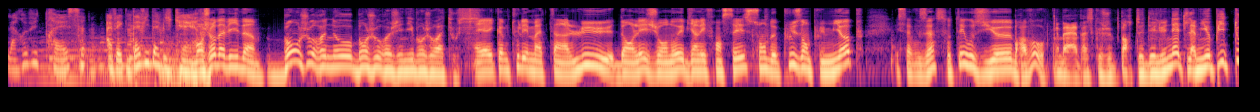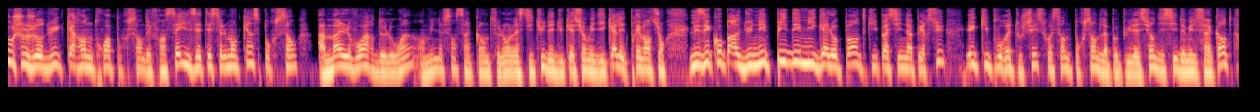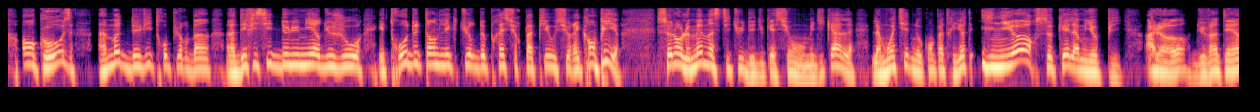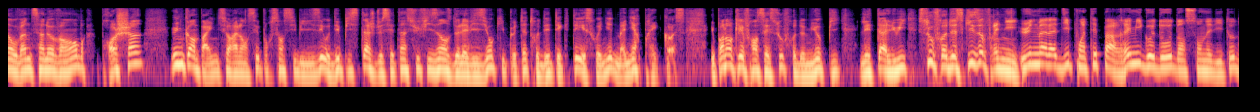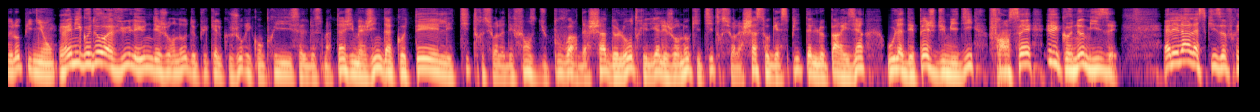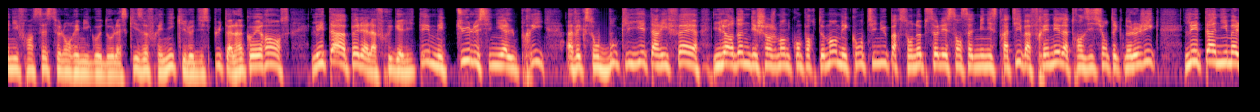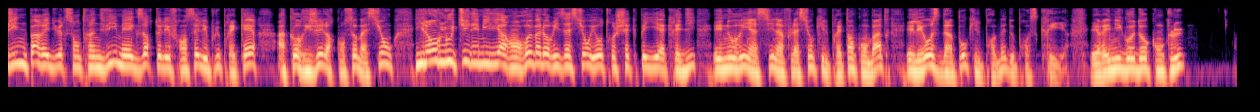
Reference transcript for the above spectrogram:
La revue de presse avec David Abiker. Bonjour David. Bonjour Renaud, bonjour Eugénie, bonjour à tous. Et comme tous les matins, lu dans les journaux, eh bien les Français sont de plus en plus myopes et ça vous a sauté aux yeux. Bravo. Bah parce que je porte des lunettes. La myopie touche aujourd'hui 43% des Français. Ils étaient seulement 15% à mal voir de loin en 1950 selon l'Institut d'éducation médicale et de prévention. Les échos parlent d'une épidémie galopante qui passe inaperçue et qui pourrait toucher 60% de la population d'ici 2050. En cause, un mode de vie trop urbain, un déficit de lumière du jour et trop de temps de lecture de près sur papier ou sur écran. Pire, selon le même institut d'éducation médicale, la moitié de nos compatriotes ignorent ce qu'est la myopie. Alors, du 21 au 25 novembre prochain, une campagne sera lancée pour sensibiliser au dépistage de cette insuffisance de la vision qui peut être détectée et soignée de manière précoce. Et pendant que les Français souffrent de myopie, l'État, lui, souffre de schizophrénie. Une maladie pointée par Rémi Godot dans son édito de l'opinion. Rémi Godot a vu les une des journaux depuis quelques jours, y compris celle de ce matin, j'imagine. D'un côté, les titres sur la défense du pouvoir d'achat, de l'autre, il y a les journaux qui titrent sur la chasse au gaspillage, tel le Parisien ou la dépêche du midi, français économisé. Elle est là, la schizophrénie française, selon Rémi Godot, la schizophrénie qui le dispute à l'incohérence. L'État appelle à la frugalité, mais tue le signal prix avec son bouclier tarifaire. Il ordonne des changements de comportement, mais continue par son obsolescence administrative à freiner la transition technologique. L'État n'imagine pas réduire son train de vie, mais exhorte les Français les plus précaires à corriger leur consommation. Il engloutit des milliards en revalorisation et autres chèques payés à crédit et nourrit ainsi l'inflation qu'il prétend combattre et les hausses d'impôts qu'il promet de proscrire. Rémi Godot conclut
